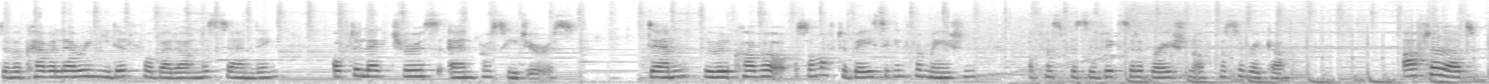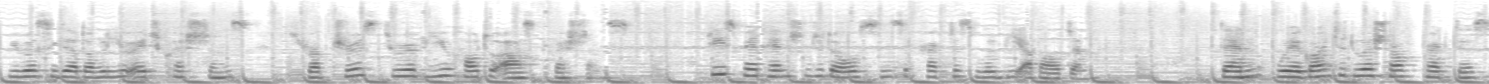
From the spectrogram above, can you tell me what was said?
the vocabulary needed for better understanding of the lectures and procedures. Then we will cover some of the basic information of a specific celebration of Costa Rica. After that, we will see the WH questions structures to review how to ask questions. Please pay attention to those since the practice will be about them. Then we are going to do a short practice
